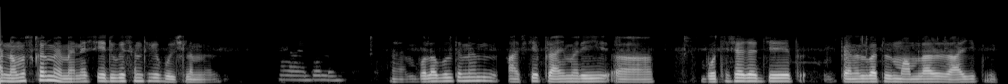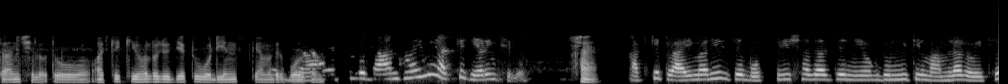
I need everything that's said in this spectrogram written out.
হ্যাঁ, নমস্কার ম্যাম এনএসসি এডুকেশন থেকে বলছিলাম ম্যাম হ্যাঁ বলুন। হ্যাঁ বলা বলতে ম্যাম আজকে প্রাইমারি বত্রিশ হাজার যে প্যানেল বাতিল মামলার রায় দান ছিল তো আজকে কি হলো যদি একটু অডিয়েন্সকে আমাদের বলতেন? দান হয়নি আজকে হিয়ারিং ছিল। হ্যাঁ। আজকে প্রাইমারির যে বত্রিশ হাজার যে নিয়োগ দুর্নীতির মামলা রয়েছে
